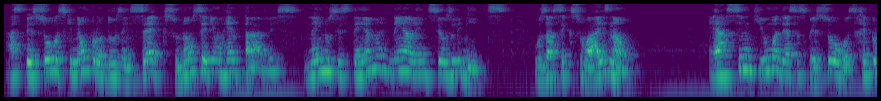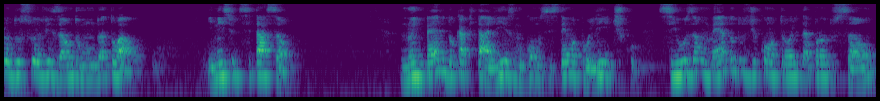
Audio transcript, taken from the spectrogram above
As pessoas que não produzem sexo não seriam rentáveis, nem no sistema, nem além de seus limites. Os assexuais não. É assim que uma dessas pessoas reproduz sua visão do mundo atual. Início de citação. No império do capitalismo como sistema político, se usam métodos de controle da produção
